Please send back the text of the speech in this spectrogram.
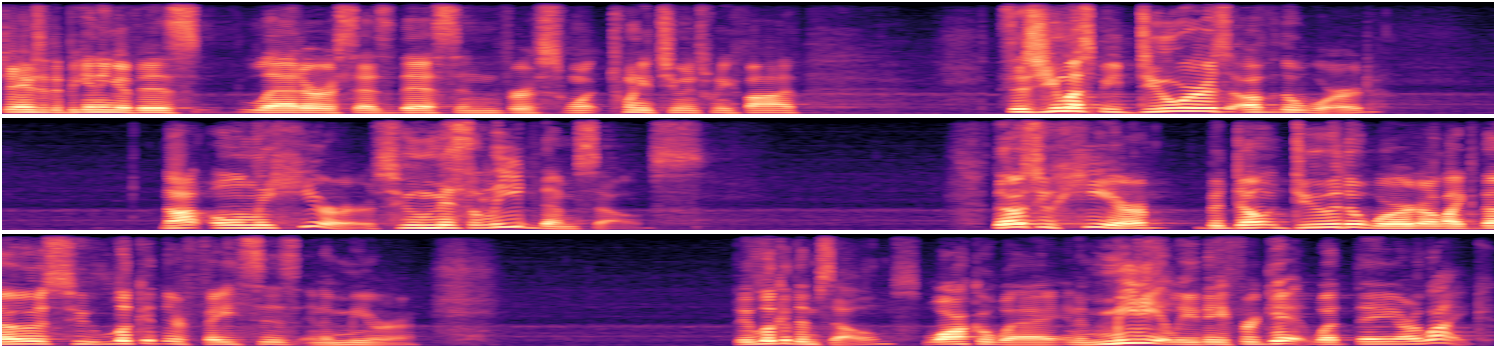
James, at the beginning of his letter, says this in verse 22 and 25. It says, You must be doers of the word, not only hearers who mislead themselves. Those who hear but don't do the word are like those who look at their faces in a mirror. They look at themselves, walk away, and immediately they forget what they are like.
